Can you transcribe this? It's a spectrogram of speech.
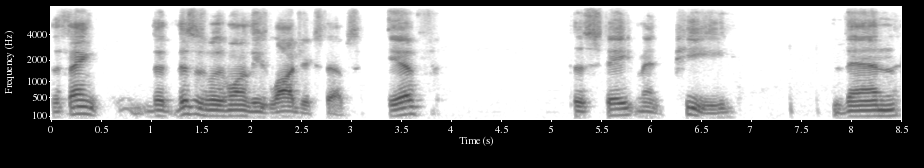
the thing that this is with one of these logic steps. If the statement P, then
